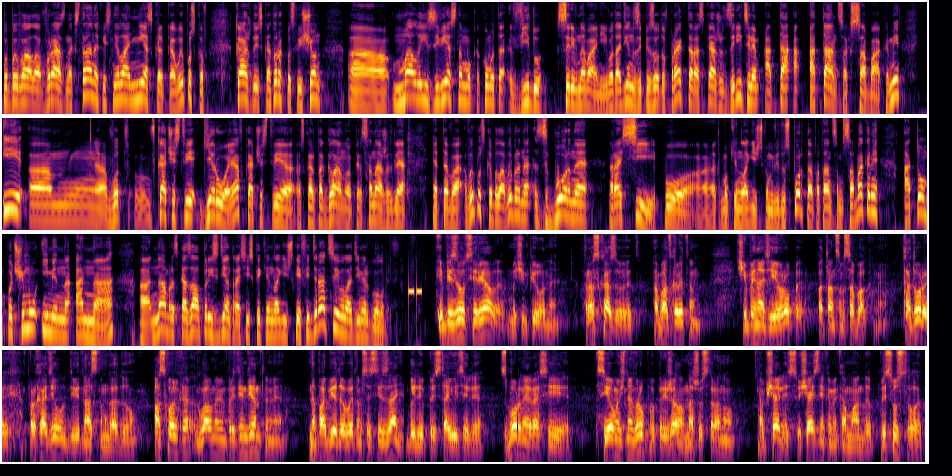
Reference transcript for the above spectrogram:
побывала в разных странах и сняла несколько выпусков, каждый из которых посвящен э, малоизвестному какому-то виду соревнований. И вот один из эпизодов проекта расскажет зрителям о, та- о танцах с собаками и э, вот в качестве героя, в качестве, скажем так, главного персонажа для этого выпуска была выбрана сборная России по э, этому кинологическому виду спорта, по танцам с собаками. О том, почему именно она, э, нам рассказал президент Российской кинологической федерации Владимир Голубев. Эпизод сериала «Мы чемпионы» рассказывает об открытом чемпионате Европы по танцам с собаками, который проходил в 2019 году. Поскольку главными претендентами на победу в этом состязании были представители сборной России, съемочная группа приезжала в нашу страну. Общались с участниками команды, присутствовала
